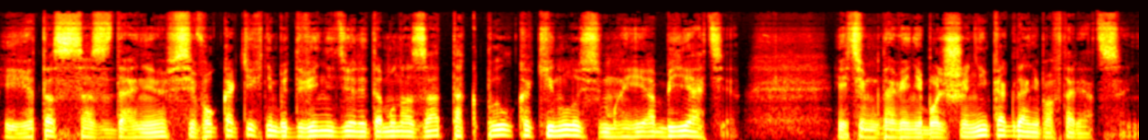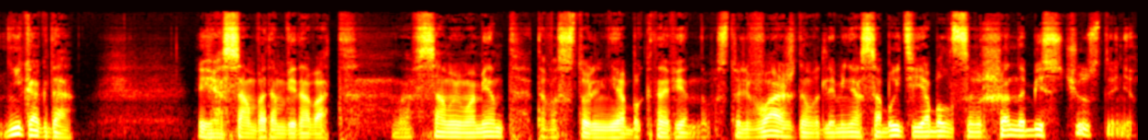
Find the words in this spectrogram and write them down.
«И это создание всего каких-нибудь две недели тому назад так пылко кинулось в мои объятия. Эти мгновения больше никогда не повторятся. Никогда!» Я сам в этом виноват. А в самый момент этого столь необыкновенного, столь важного для меня события я был совершенно бесчувственен.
